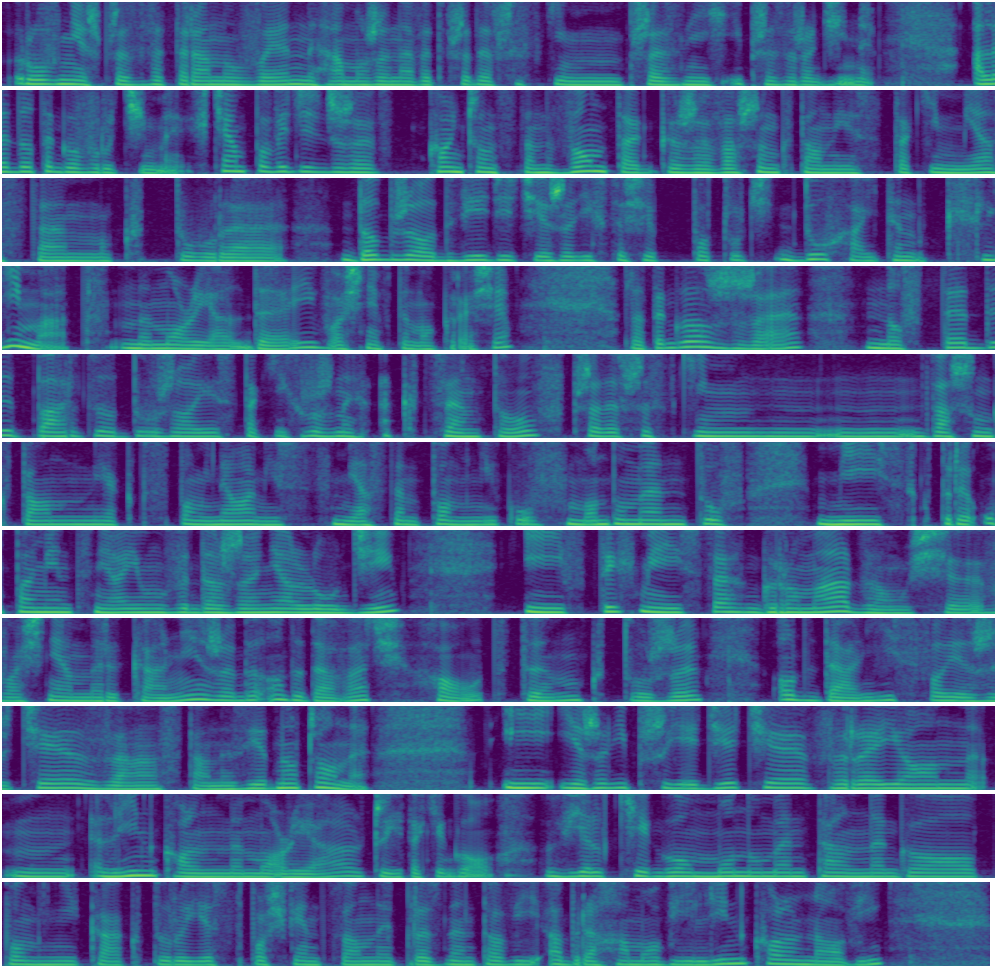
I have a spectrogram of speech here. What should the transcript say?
również przez weteranów wojennych, a może nawet przede wszystkim przez nich i przez rodziny. Ale do tego wrócimy. Chciałam powiedzieć, że kończąc ten wątek, że Waszyngton jest takim miastem, które dobrze odwiedzić, jeżeli chce się poczuć ducha i ten klimat Memorial Day właśnie w tym okresie, dlatego że no wtedy bardzo dużo jest takich różnych akcentów. Przede wszystkim mm, Waszyngton, jak wspominałam, jest miastem pomników, monumentów, miejsc, które upamiętniają wydarzenia ludzi i w tych miejscach gromadzą się właśnie Amerykanie, żeby oddawać hołd tym, którzy oddali swoje życie za Stany Zjednoczone. I jeżeli przyjedziecie w rejon mm, Lincoln Memorial, czyli takiego wielkiego, monumentalnego pomnika, który jest poświęcony prezydentowi Abrahamowi Lincolnowi,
